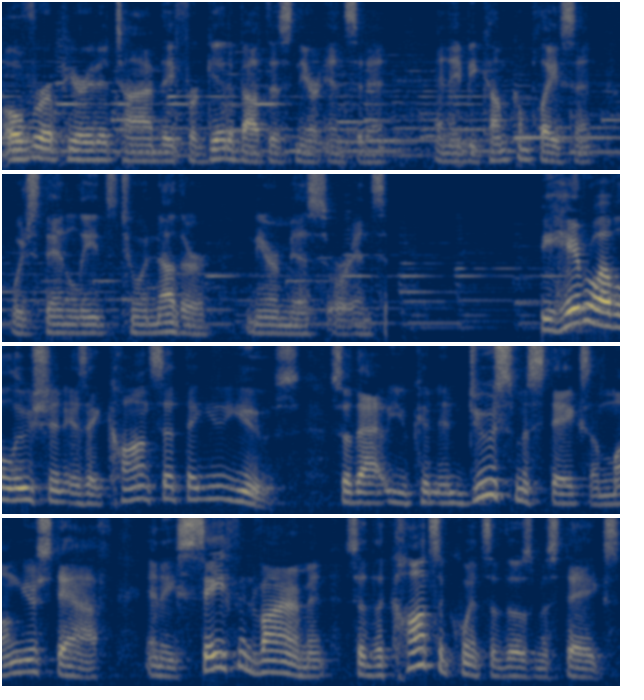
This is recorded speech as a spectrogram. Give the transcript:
Over a period of time, they forget about this near incident and they become complacent, which then leads to another near miss or incident. Behavioral evolution is a concept that you use so that you can induce mistakes among your staff in a safe environment so the consequence of those mistakes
